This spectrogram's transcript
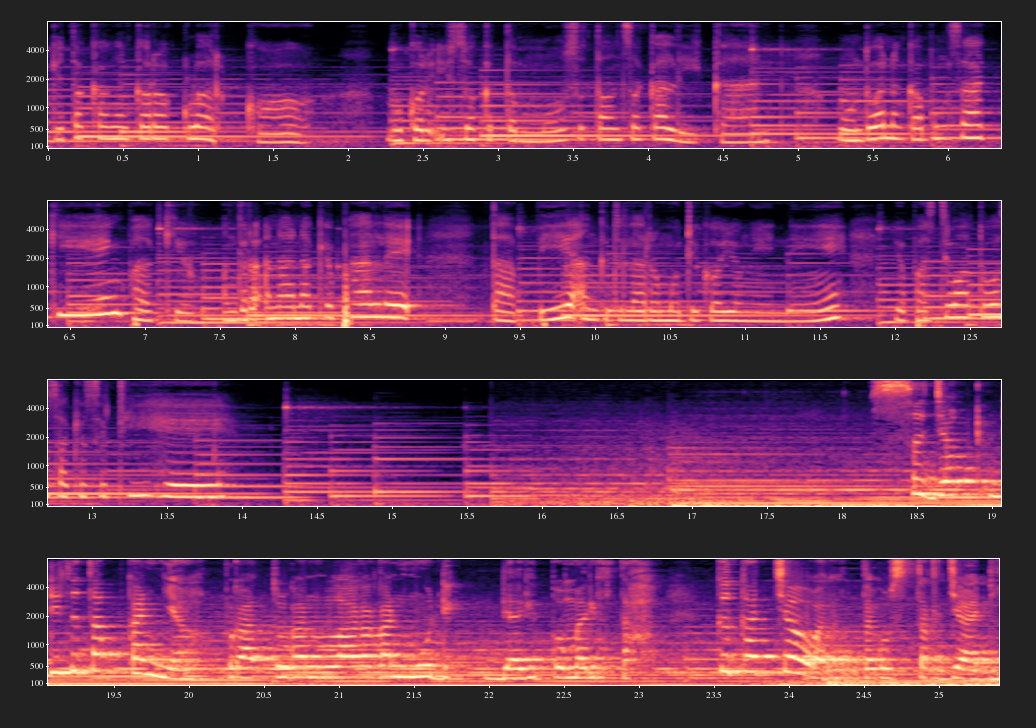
kita kangen karo keluarga. Mukor iso ketemu setahun sekali kan. Wong tua nang kampung saking bahagia, angger anak-anaknya balik. Tapi angger dilarang mudik koyo ngene, ya pasti wong tua sakit sedih. Sejak ditetapkannya peraturan larangan mudik dari pemerintah, kekacauan terus terjadi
